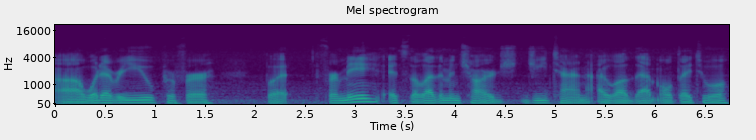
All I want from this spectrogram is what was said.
uh, whatever you prefer. But for me, it's the Leatherman Charge G10. I love that multi-tool,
